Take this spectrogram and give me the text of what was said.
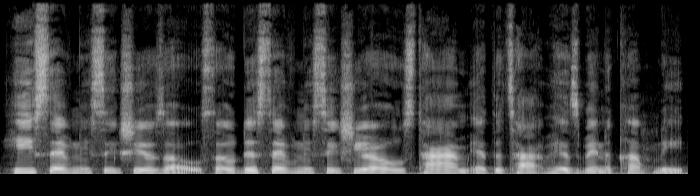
He's 76 years old, so this 76 year old's time at the top has been accompanied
